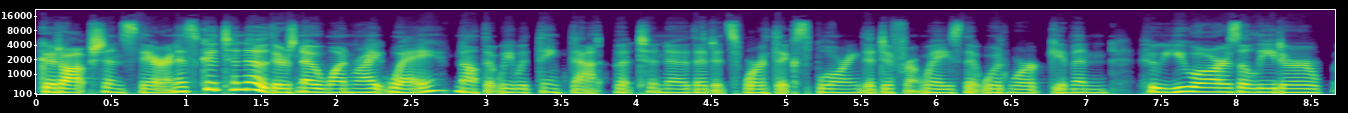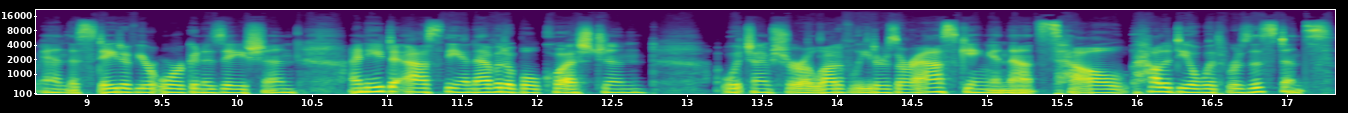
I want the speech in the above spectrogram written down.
good options there and it's good to know there's no one right way not that we would think that but to know that it's worth exploring the different ways that would work given who you are as a leader and the state of your organization i need to ask the inevitable question which i'm sure a lot of leaders are asking and that's how how to deal with resistance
